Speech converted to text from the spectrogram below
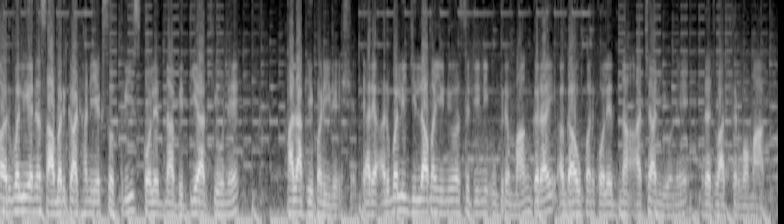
અરવલ્લી અને સાબરકાંઠાની એકસો ત્રીસ કોલેજના વિદ્યાર્થીઓને હાલાકી પડી રહેશે ત્યારે અરવલ્લી જિલ્લામાં યુનિવર્સિટીની ઉગ્ર માંગ કરાઈ અગાઉ પણ કોલેજના આચાર્યોને રજૂઆત કરવામાં આવી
